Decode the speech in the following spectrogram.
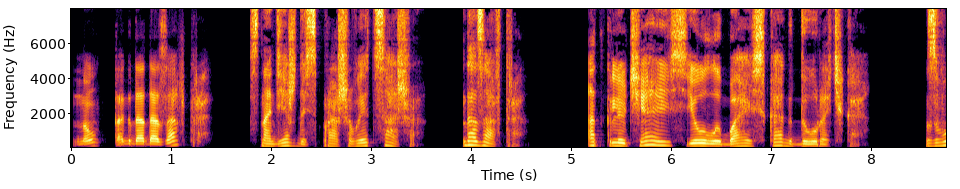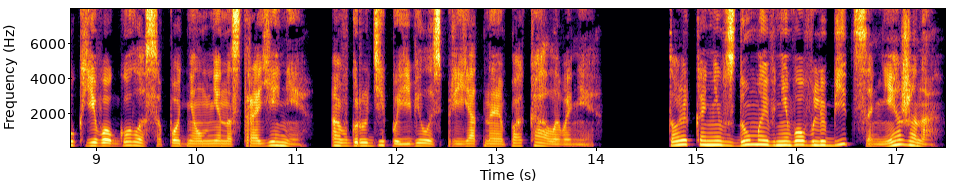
«Ну, тогда до завтра?» С надеждой спрашивает Саша. «До завтра». Отключаюсь и улыбаюсь, как дурочка. Звук его голоса поднял мне настроение, а в груди появилось приятное покалывание. Только не вздумай в него влюбиться, нежена.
